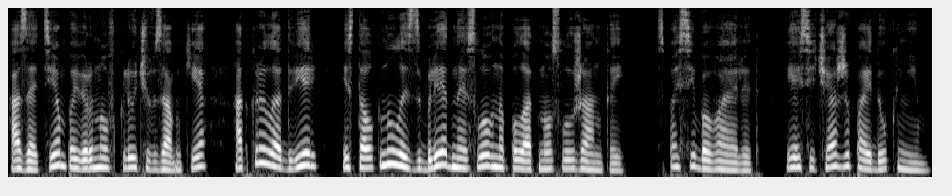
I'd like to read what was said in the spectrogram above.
а затем, повернув ключ в замке, открыла дверь и столкнулась с бледной, словно полотно служанкой. «Спасибо, Вайолет, я сейчас же пойду к ним».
